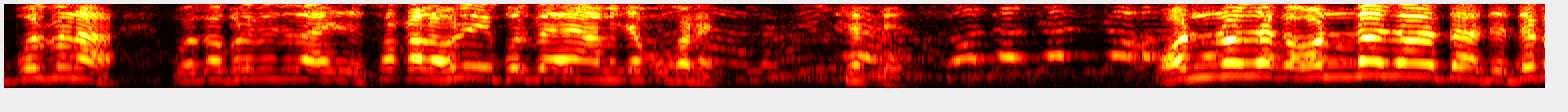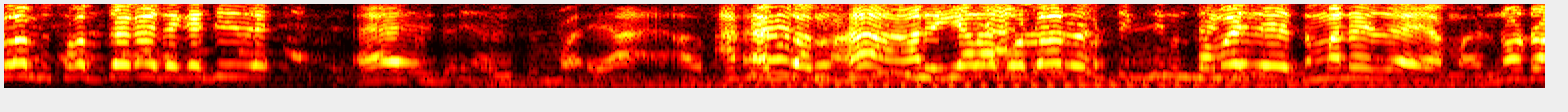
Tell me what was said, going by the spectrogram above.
বলবে না ওকে বলবে সকাল হলেই বলবে আমি যাব ওখানে খেতে। অন্য জায়গায় অন্য জায়গায় দেখলাম সব জায়গায় দেখেছি যে একদম হ্যাঁ আর ইয়ারা বলার সময় মানে নটা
